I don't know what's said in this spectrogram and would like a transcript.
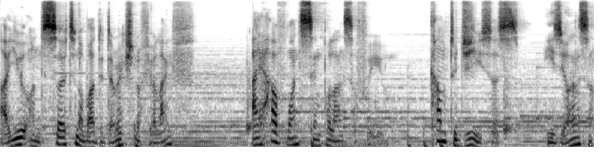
Are you uncertain about the direction of your life? I have one simple answer for you. Come to Jesus. He's your answer.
